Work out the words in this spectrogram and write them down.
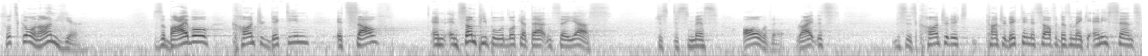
So, what's going on here? Is the Bible contradicting itself? And, and some people would look at that and say, yes, just dismiss all of it, right? This, this is contradict, contradicting itself. It doesn't make any sense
